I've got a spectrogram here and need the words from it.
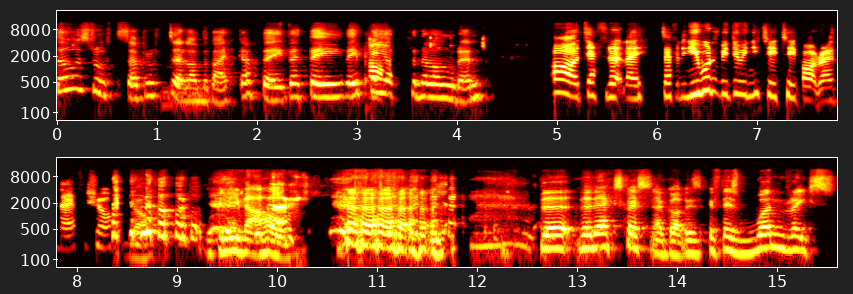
those routes are brutal on the bike, aren't they? But they they pay Oh. off in the long run. oh, definitely, definitely. You wouldn't be doing your TT bike round there for sure. no, you can leave that at home the the next question I've got is if there's one race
